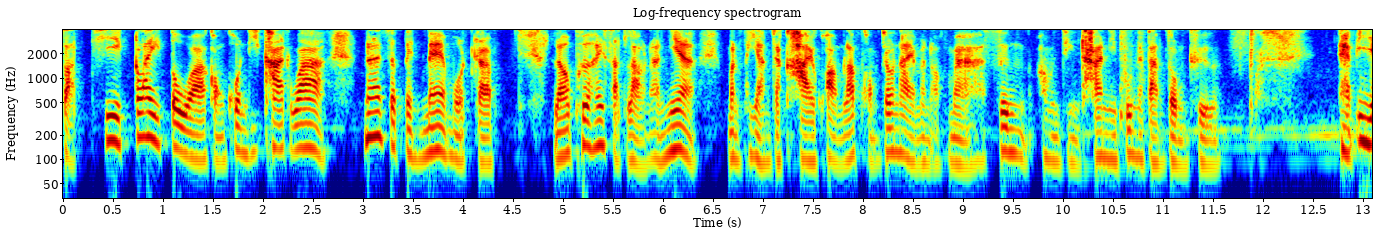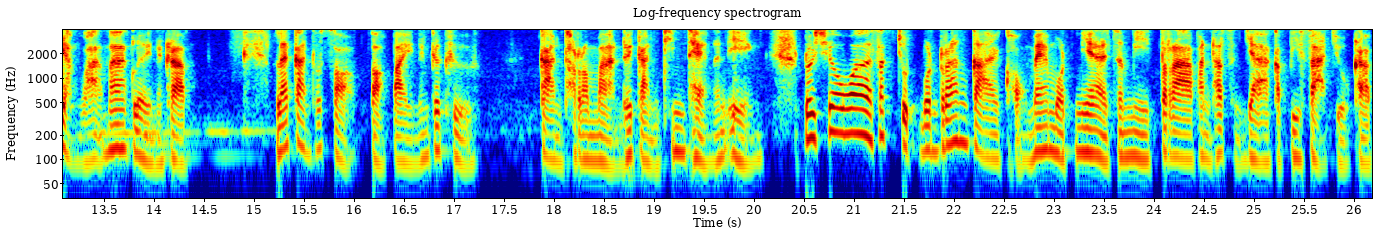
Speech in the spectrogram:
สัตว์ที่ใกล้ตัวของคนที่คาดว่า น่าจะเป็นแม่มดครับ แล้วเพื่อให้สัตว์เหล่านั้นเนี่ยมันพยายามจะคายความลับของเจ้านายมันออกมา ซึ่งเอาจริงๆท่านี้พูดตามตรงคือ แอบอีอย่างวะมากเลยนะครับ และการทดสอบต่อไปนั่นก็คือ การทรมานด้วยการทิ่มแทงนั่นเอง โดยเชื่อว่าสักจุดบนร่างกายของแม่มดเนี่ยจะมีตราพันธสัญญากับปีศาจอยู่ครับ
